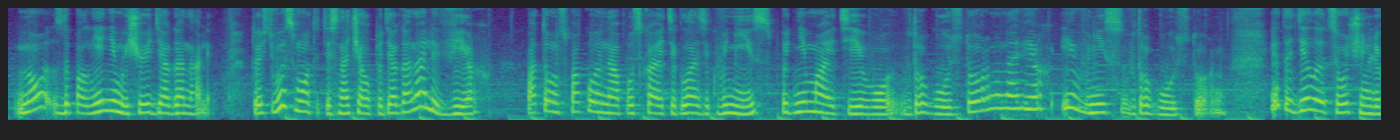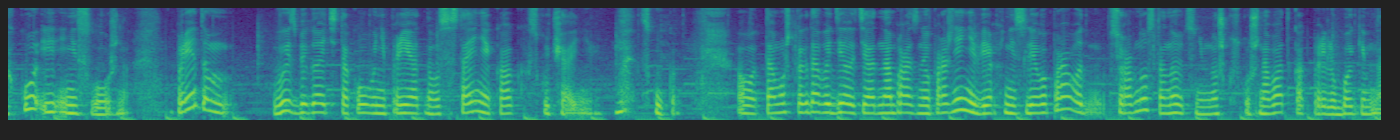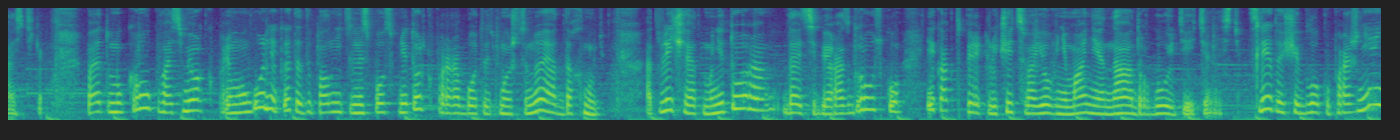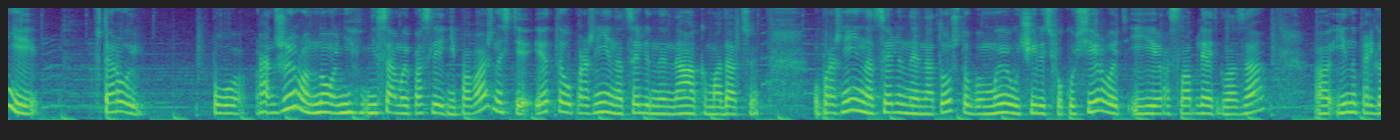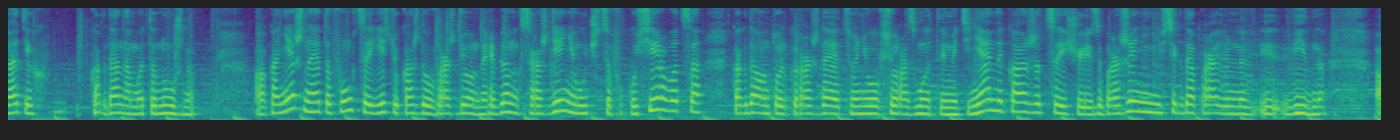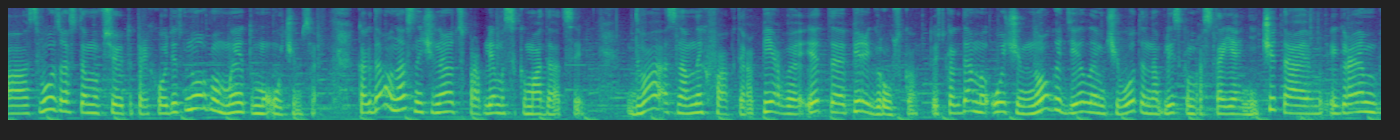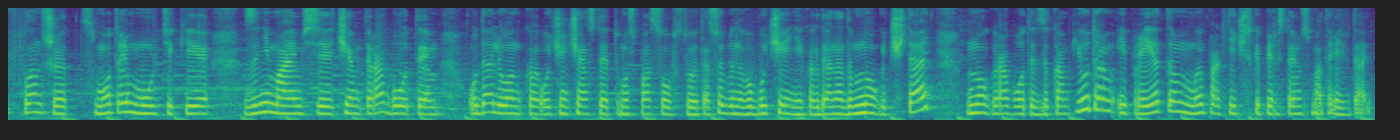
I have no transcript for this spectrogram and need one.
но с дополнением еще и диагонали. То есть вы смотрите сначала по диагонали вверх, потом спокойно опускаете глазик вниз, поднимаете его в другую сторону наверх и вниз в другую сторону. Это делается очень легко и несложно. При этом вы избегаете такого неприятного состояния, как скучание, скука. Вот, потому что когда вы делаете однообразные упражнения вверх, вниз, слева, право, все равно становится немножко скучновато, как при любой гимнастике. Поэтому круг, восьмерка, прямоугольник – это дополнительный способ не только проработать мышцы, но и отдохнуть. Отвлечься от монитора, дать себе разгрузку и как-то переключить свое внимание на другую деятельность. Следующий блок упражнений, второй по ранжиру, но не, не самый последний по важности, это упражнения, нацеленные на аккомодацию. Упражнения, нацеленные на то, чтобы мы учились фокусировать и расслаблять глаза, э, и напрягать их, когда нам это нужно. А, конечно, эта функция есть у каждого врожденного. Ребенок с рождения учится фокусироваться. Когда он только рождается, у него все размытыми тенями кажется, еще изображение не всегда правильно видно. А с возрастом все это приходит в норму, мы этому учимся. Когда у нас начинаются проблемы с аккомодацией? Два основных фактора. Первое – это перегрузка. То есть, когда мы очень много делаем чего-то на близком расстоянии. Читаем, играем в планшет, смотрим мультики, занимаемся чем-то, работаем, удаляем удаленка очень часто этому способствует, особенно в обучении, когда надо много читать, много работать за компьютером, и при этом мы практически перестаем смотреть вдаль.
